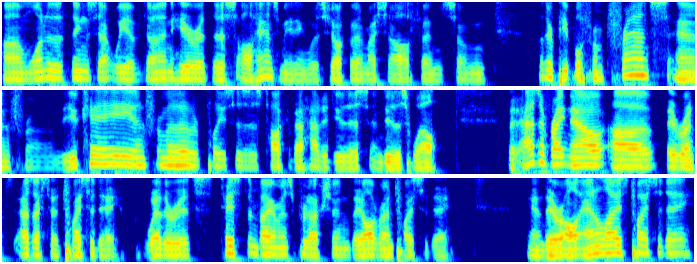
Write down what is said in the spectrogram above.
Um, one of the things that we have done here at this all hands meeting with Željko and myself and some other people from France and from the UK and from other places is talk about how to do this and do this well. But as of right now, uh, they run, as I said, twice a day. Whether it's taste environments production, they all run twice a day. And they're all analyzed twice a day.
